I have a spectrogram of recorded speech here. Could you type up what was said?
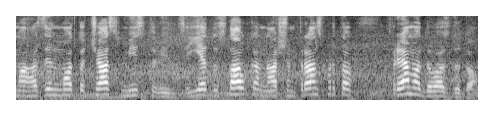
магазин Моточас, місто Вінці. Є доставка нашим транспортом прямо до вас додому.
